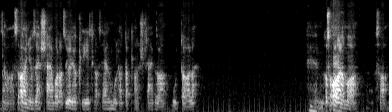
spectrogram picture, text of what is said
Az aranyozásával az öröklétre, az elmúlhatatlanságra utal. Az alma, az a,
